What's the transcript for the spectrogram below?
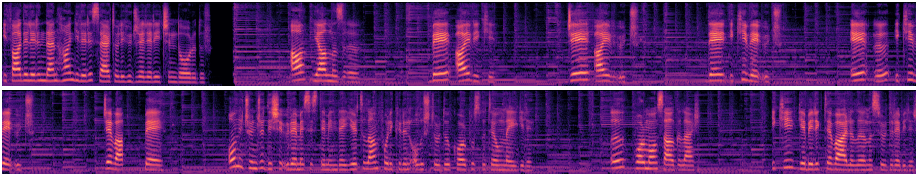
İfadelerinden hangileri sertoli hücreleri için doğrudur? A. Yalnız I. B. Ayv 2. C. Ayv 3. D. 2 ve 3. E. I. 2 ve 3. Cevap B. 13. dişi üreme sisteminde yırtılan folikülün oluşturduğu korpus luteumla ilgili. I. Hormon salgılar. 2. Gebelikte varlığını sürdürebilir.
